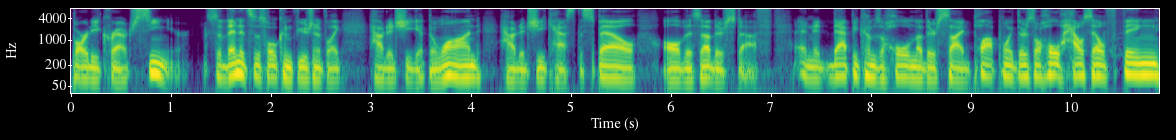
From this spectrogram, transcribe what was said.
Barty Crouch Sr. So then it's this whole confusion of like, how did she get the wand? How did she cast the spell? All this other stuff. And it, that becomes a whole nother side plot point. There's a whole house elf thing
